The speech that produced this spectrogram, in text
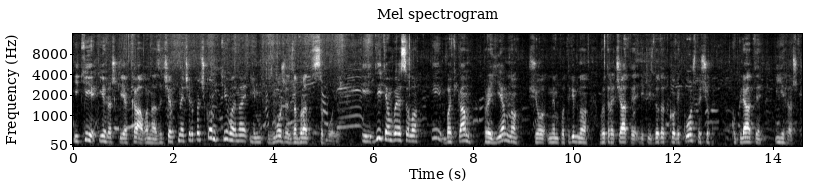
І ті іграшки, яка вона зачерпне черпачком, ті вона і зможе забрати з собою. І дітям весело, і батькам приємно, що ним потрібно витрачати якісь додаткові кошти, щоб купляти іграшки.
